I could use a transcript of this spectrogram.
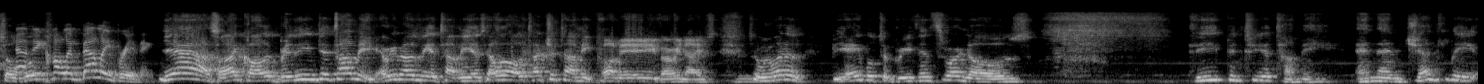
So No, we'll- they call it belly breathing. yeah, so I call it breathing into tummy. Everybody knows what your tummy is. Hello, touch your tummy. Tummy, very nice. So we want to be able to breathe in through our nose, deep into your tummy, and then gently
